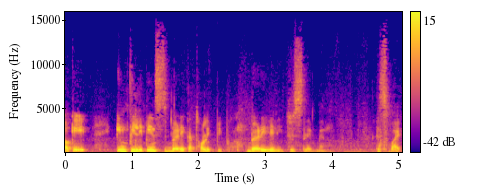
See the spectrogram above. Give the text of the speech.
okay, in Philippines, very Catholic people, very religious like them. That's why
